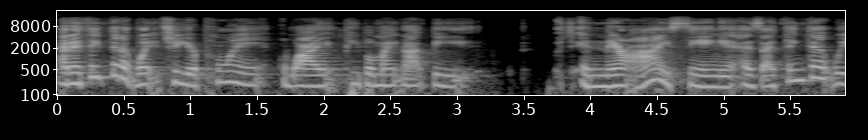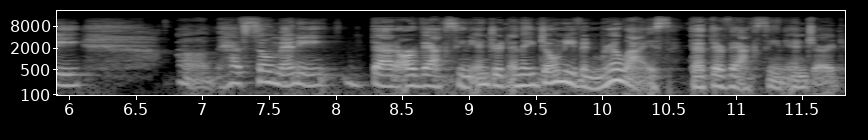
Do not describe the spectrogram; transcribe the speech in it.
And I think that it went to your point, why people might not be in their eyes seeing it, as I think that we um, have so many that are vaccine injured and they don't even realize that they're vaccine injured.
